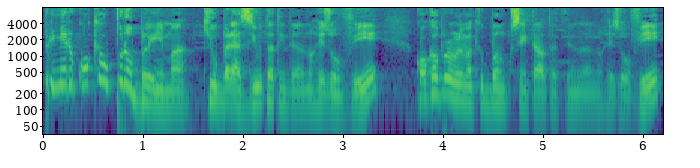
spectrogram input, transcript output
primeiro, qual é o problema que o Brasil tá tentando resolver? Qual é o problema que o Banco Central está tentando resolver?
